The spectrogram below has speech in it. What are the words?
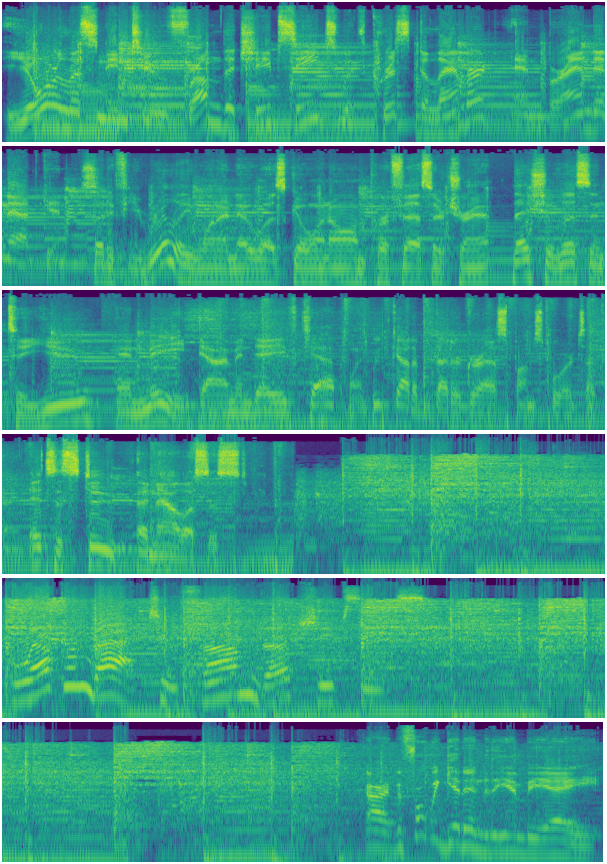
You're listening to From the Cheap Seats with Chris DeLambert and Brandon Atkins. But if you really want to know what's going on, Professor Trent, they should listen to you and me, Diamond Dave Kaplan. We've got a better grasp on sports, I think. It's astute analysis. Welcome back to From the Cheap Seats. All right, before we get into the NBA,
